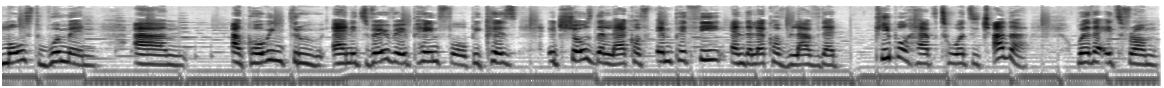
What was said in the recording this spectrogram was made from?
most women um, are going through and it's very very painful because it shows the lack of empathy and the lack of love that people have towards each other whether it's from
